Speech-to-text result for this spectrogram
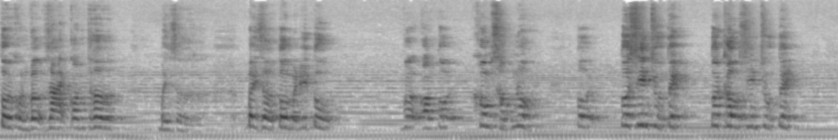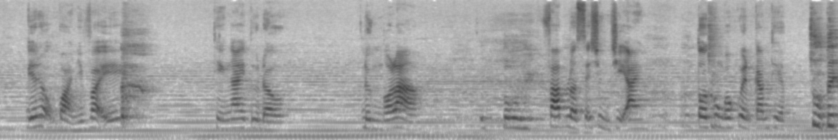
tôi còn vợ dại con thơ bây giờ bây giờ tôi mà đi tù vợ con tôi không sống nổi tôi tôi xin chủ tịch tôi cầu xin chủ tịch Biết hậu quả như vậy thì ngay từ đầu đừng có làm. tôi Pháp luật sẽ trừng trị anh. Tôi không có quyền can thiệp. chủ tịch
